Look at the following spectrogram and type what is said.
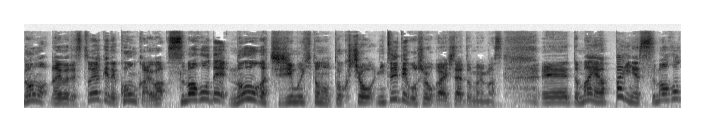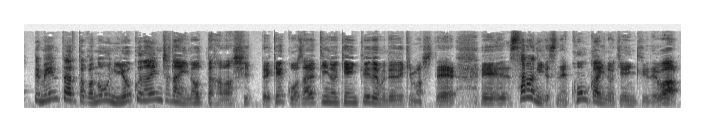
どうも、大悟です。というわけで今回はスマホで脳が縮む人の特徴についてご紹介したいと思います。えーと、まあ、やっぱりね、スマホってメンタルとか脳に良くないんじゃないのって話って結構最近の研究でも出てきまして、えー、さらにですね、今回の研究では、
